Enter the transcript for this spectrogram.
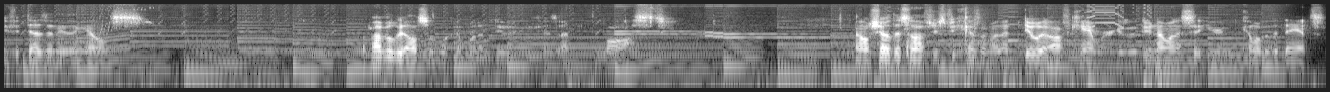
if it does anything else. I'll probably also look at what I'm doing I'm lost. I'll show this off just because I'm gonna do it off camera because I do not want to sit here and come up with a dance.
